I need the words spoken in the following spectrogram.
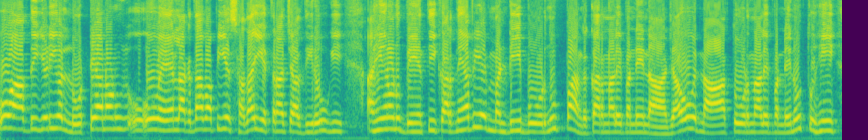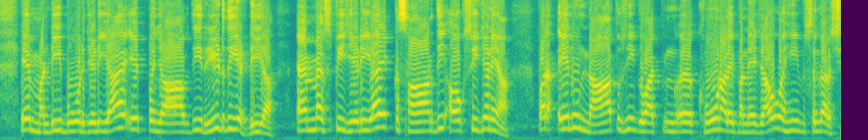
ਉਹ ਆਪਦੀ ਜਿਹੜੀ ਉਹ ਲੋਟਿਆ ਉਹਨਾਂ ਨੂੰ ਉਹ ਉਹ ਐਂ ਲੱਗਦਾ ਵਾ ਵੀ ਇਹ ਸਦਾ ਹੀ ਇਸ ਤਰ੍ਹਾਂ ਚੱਲਦੀ ਰਹੂਗੀ। ਅਸੀਂ ਉਹਨਾਂ ਨੂੰ ਬੇਨਤੀ ਕਰਦੇ ਹਾਂ ਵੀ ਇਹ ਮੰਡੀ ਬੋਰਡ ਨੂੰ ਭੰਗ ਕਰਨ ਵਾਲੇ ਬੰਨੇ ਨਾ ਜਾਓ ਨਾ ਤੋੜਨ ਵਾਲੇ ਬੰਨੇ ਨੂੰ ਤੁਸੀਂ ਇਹ ਮੰਡੀ ਬੋਰਡ ਜਿਹੜੀ ਆ, ਇਹ ਪੰਜਾਬ ਦੀ ਰੀੜ ਦੀ ਹੱਡੀ ਆ। ਐਮਐਸਪੀ ਜਿਹੜੀ ਆ, ਇਹ ਕਿਸਾਨ ਦੀ ਆਕਸੀਜਨ ਆ। ਪਰ ਇਹਨੂੰ ਨਾ ਤੁਸੀਂ ਗਵਾ- ਅਹ ਵਾਲੇ ਬੰਨੇ ਜਾਓ, ਅਸੀਂ ਸੰਘਰਸ਼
